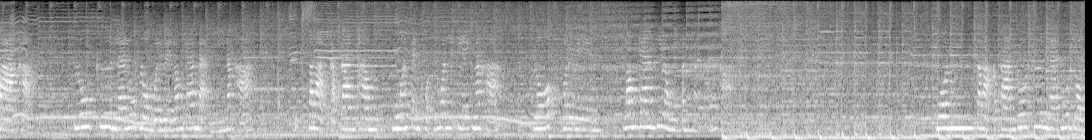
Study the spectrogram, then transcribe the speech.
ปาค่ะ ลูบขึ้นและลูบลงบริเวณร่องแก้มแบบนี้นะคะ สลับกับการทำม้วนเป็นขดลวดเล็กๆนะคะ ลบบริเวณ ร่องแก้มที่เรามีปัญหานะคะ วนสลับกับการรูดขึ้นและรูดลง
